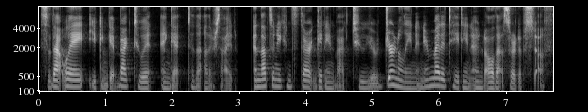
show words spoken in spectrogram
so that way you can get back to it and get to the other side. And that's when you can start getting back to your journaling and your meditating and all that sort of stuff.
